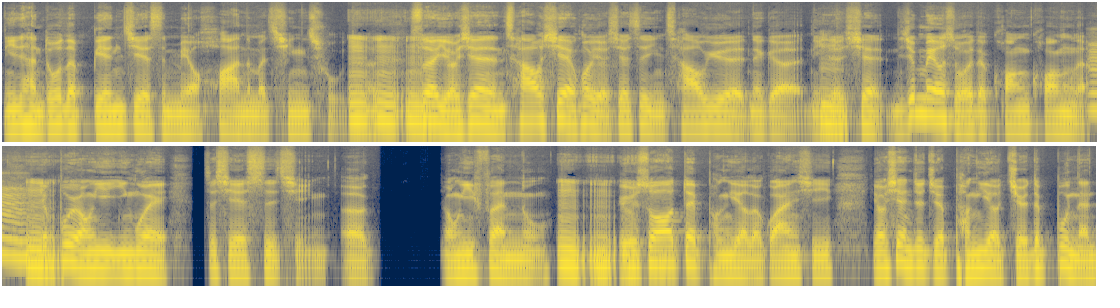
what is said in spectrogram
你很多的边界是没有画那么清楚的，嗯嗯嗯，所以有些人超线或有些事情超越那个你的线，你就没有所谓的框框了，嗯，就不容易因为这些事情而容易愤怒，嗯嗯，比如说对朋友的关系，有些人就觉得朋友绝对不能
